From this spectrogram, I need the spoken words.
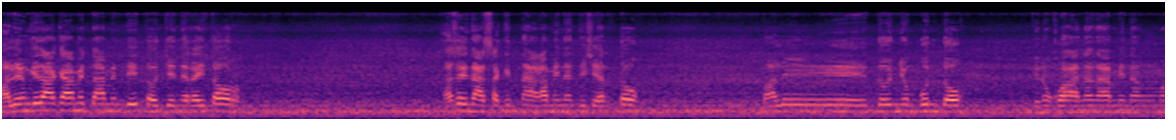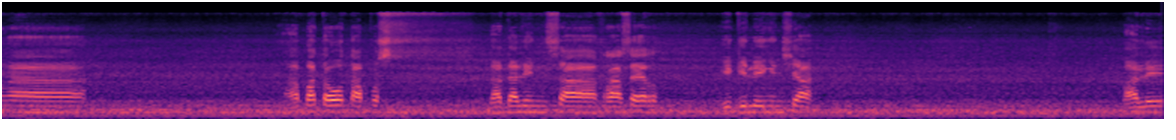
Bali yung ginagamit namin dito generator. Kasi nasa gitna kami ng disyerto. Bali, doon yung bundok. Kinukuha na namin ng mga ah, bato tapos dadalhin sa crusher. Gigilingin siya. Bali,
